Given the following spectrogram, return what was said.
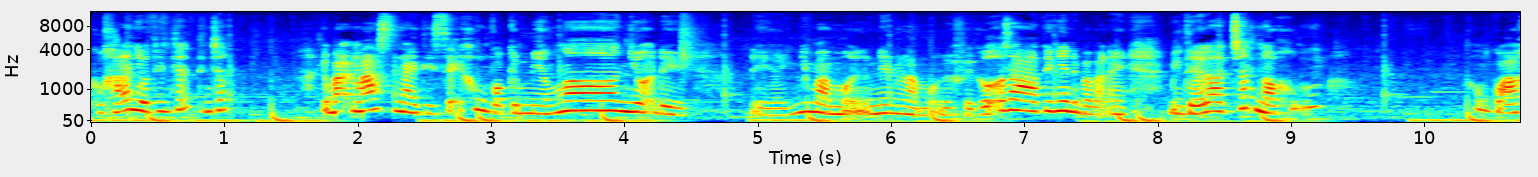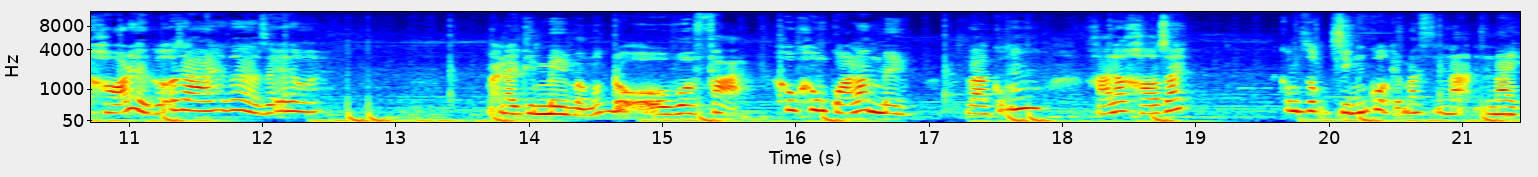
có khá là nhiều tinh chất tinh chất. Cái bạn mask này thì sẽ không có cái miếng uh, nhựa để để ấy nhưng mà mọi nên là mọi người phải gỡ ra. Tuy nhiên thì bạn này mình thấy là chất nó cũng không quá khó để gỡ ra ấy, rất là dễ thôi. Bạn này thì mềm ở mức độ vừa phải không không quá là mềm và cũng khá là khó rách. Công dụng chính của cái mặt nạ này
